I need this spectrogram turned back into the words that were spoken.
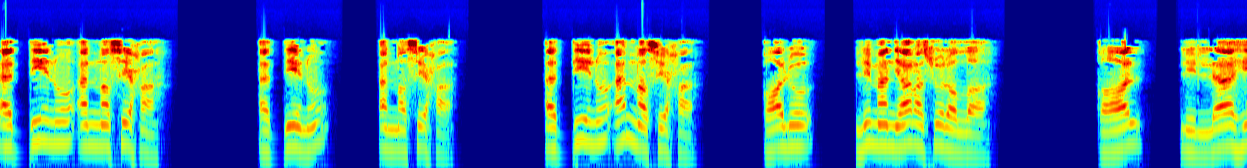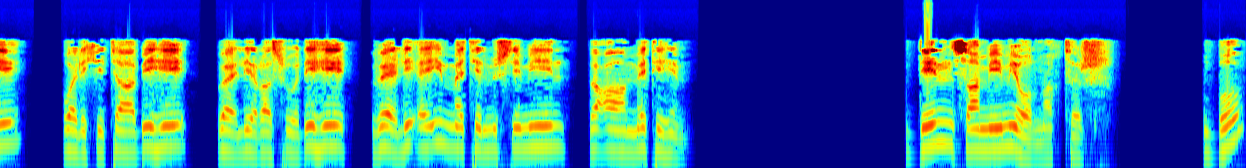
Eddinu en nasiha. Eddinu en nasiha. Eddinu en-nasiha قالوا لمن يا رسول الله قال لله ولكتابه ولرسوله ولأئمة المسلمين ve ammetihim. Din samimi olmaktır. Bu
